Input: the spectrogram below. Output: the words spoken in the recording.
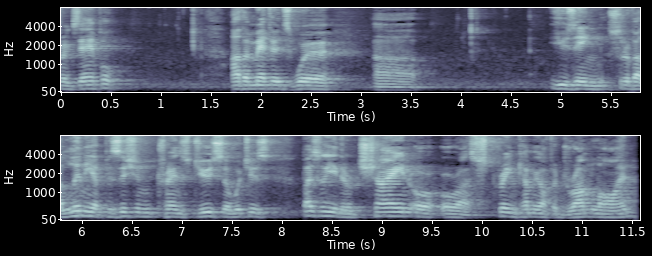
for example. Other methods were uh, using sort of a linear position transducer, which is basically either a chain or, or a string coming off a drum line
